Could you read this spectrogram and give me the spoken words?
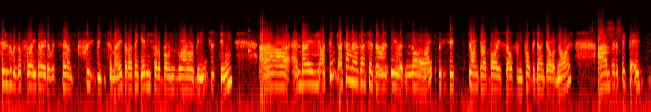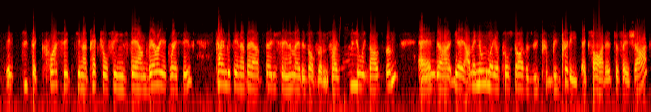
says it was a three metre, which sounds pretty big to me. But I think any sort of bronze whale would be interesting. Uh, and they, I think, I can't remember if they said they were there at night, but he said don't go by yourself and probably don't go at night. Um, but it, it, it did the classic, you know, pectoral fins down, very aggressive, came within about 30 centimetres of them, so really buzzed them. And uh, yeah, I mean, normally, of course, divers would pr- be pretty excited to see a shark,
